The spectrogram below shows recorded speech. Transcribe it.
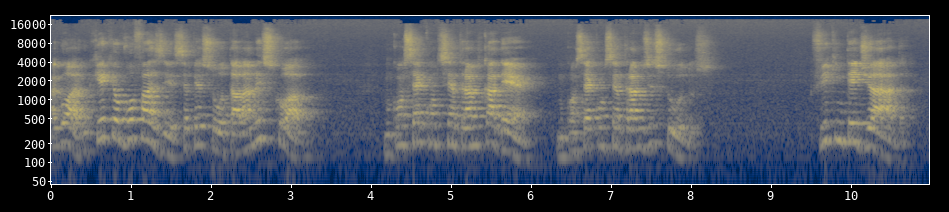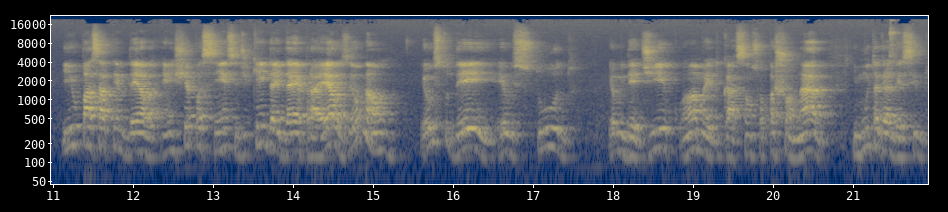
Agora, o que, que eu vou fazer se a pessoa está lá na escola, não consegue concentrar no caderno, não consegue concentrar nos estudos, fica entediada, e o passatempo dela é encher a paciência de quem dá ideia para elas, eu não. Eu estudei, eu estudo, eu me dedico, amo a educação, sou apaixonado e muito agradecido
